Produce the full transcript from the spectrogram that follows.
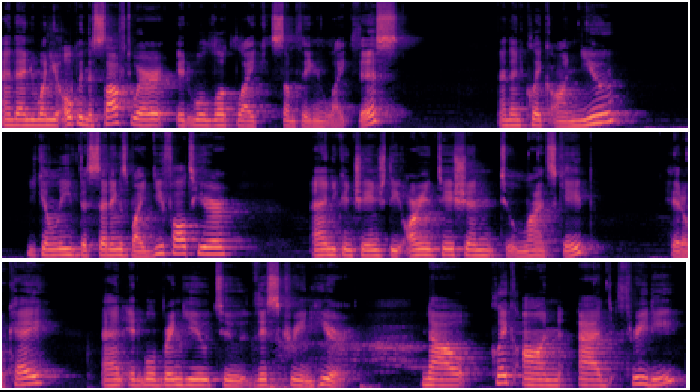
And then when you open the software, it will look like something like this. And then click on new. You can leave the settings by default here and you can change the orientation to landscape. Hit OK, and it will bring you to this screen here. Now click on Add 3D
